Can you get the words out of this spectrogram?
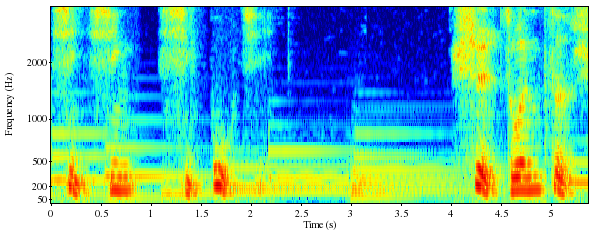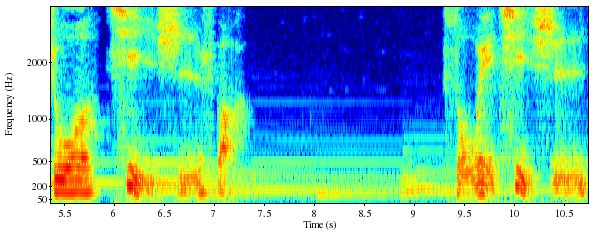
信心信不及。世尊自说气实法。所谓气实，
